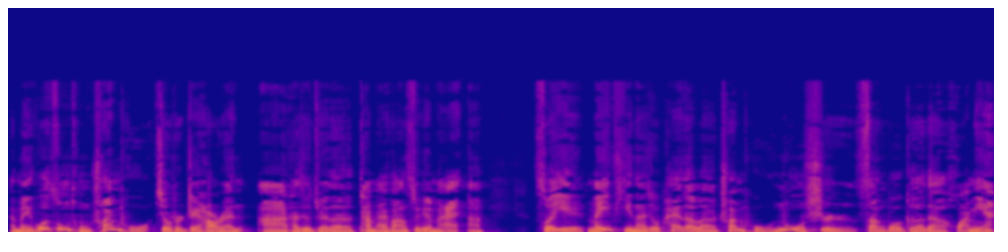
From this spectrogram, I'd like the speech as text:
美国总统川普就是这号人啊，他就觉得碳排放随便排啊，所以媒体呢就拍到了川普怒视桑伯格的画面。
